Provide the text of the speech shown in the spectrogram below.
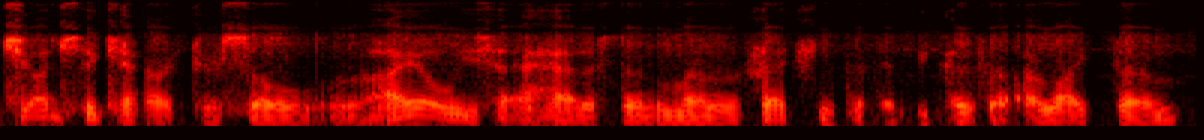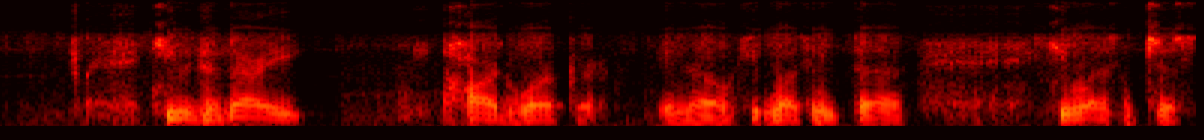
judge the character. So uh, I always had a certain amount of affection for him because I, I liked. Um, he was a very hard worker. You know, he wasn't. Uh, he wasn't just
